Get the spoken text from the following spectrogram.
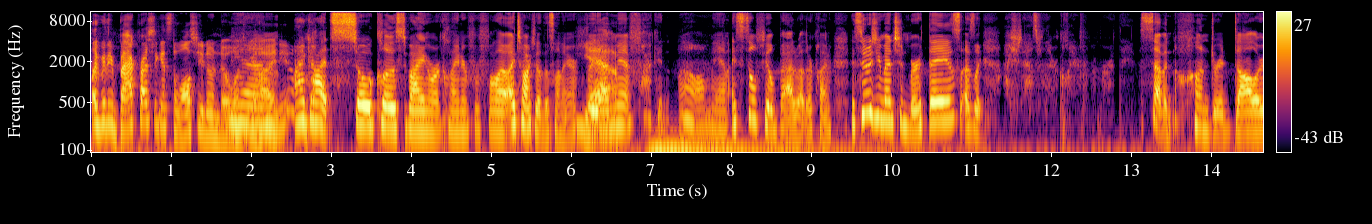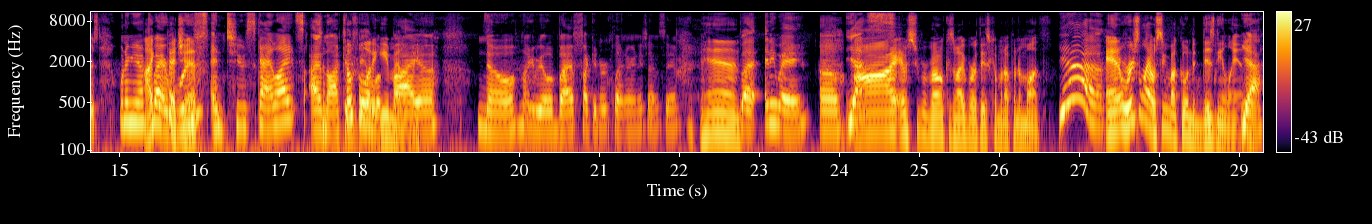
like with your back pressed against the wall, so you know no one's Man, behind you. I got so close to buying a recliner for Fallout. I talked about this on air. But yeah. Yeah. man, fucking, oh man, I still feel bad about the recliner. As soon as you mentioned birthdays, I was like, I should ask for the recliner for my birthday. Seven hundred dollars. When I'm gonna have to I buy a pitch in. roof and two skylights, I'm not gonna be able to buy me. a. No, I'm not gonna be able to buy a fucking recliner anytime soon. Man, But anyway, um, yes, I am super bummed because my birthday's coming up in a month. yeah, And originally I was thinking about going to Disneyland. Yeah.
